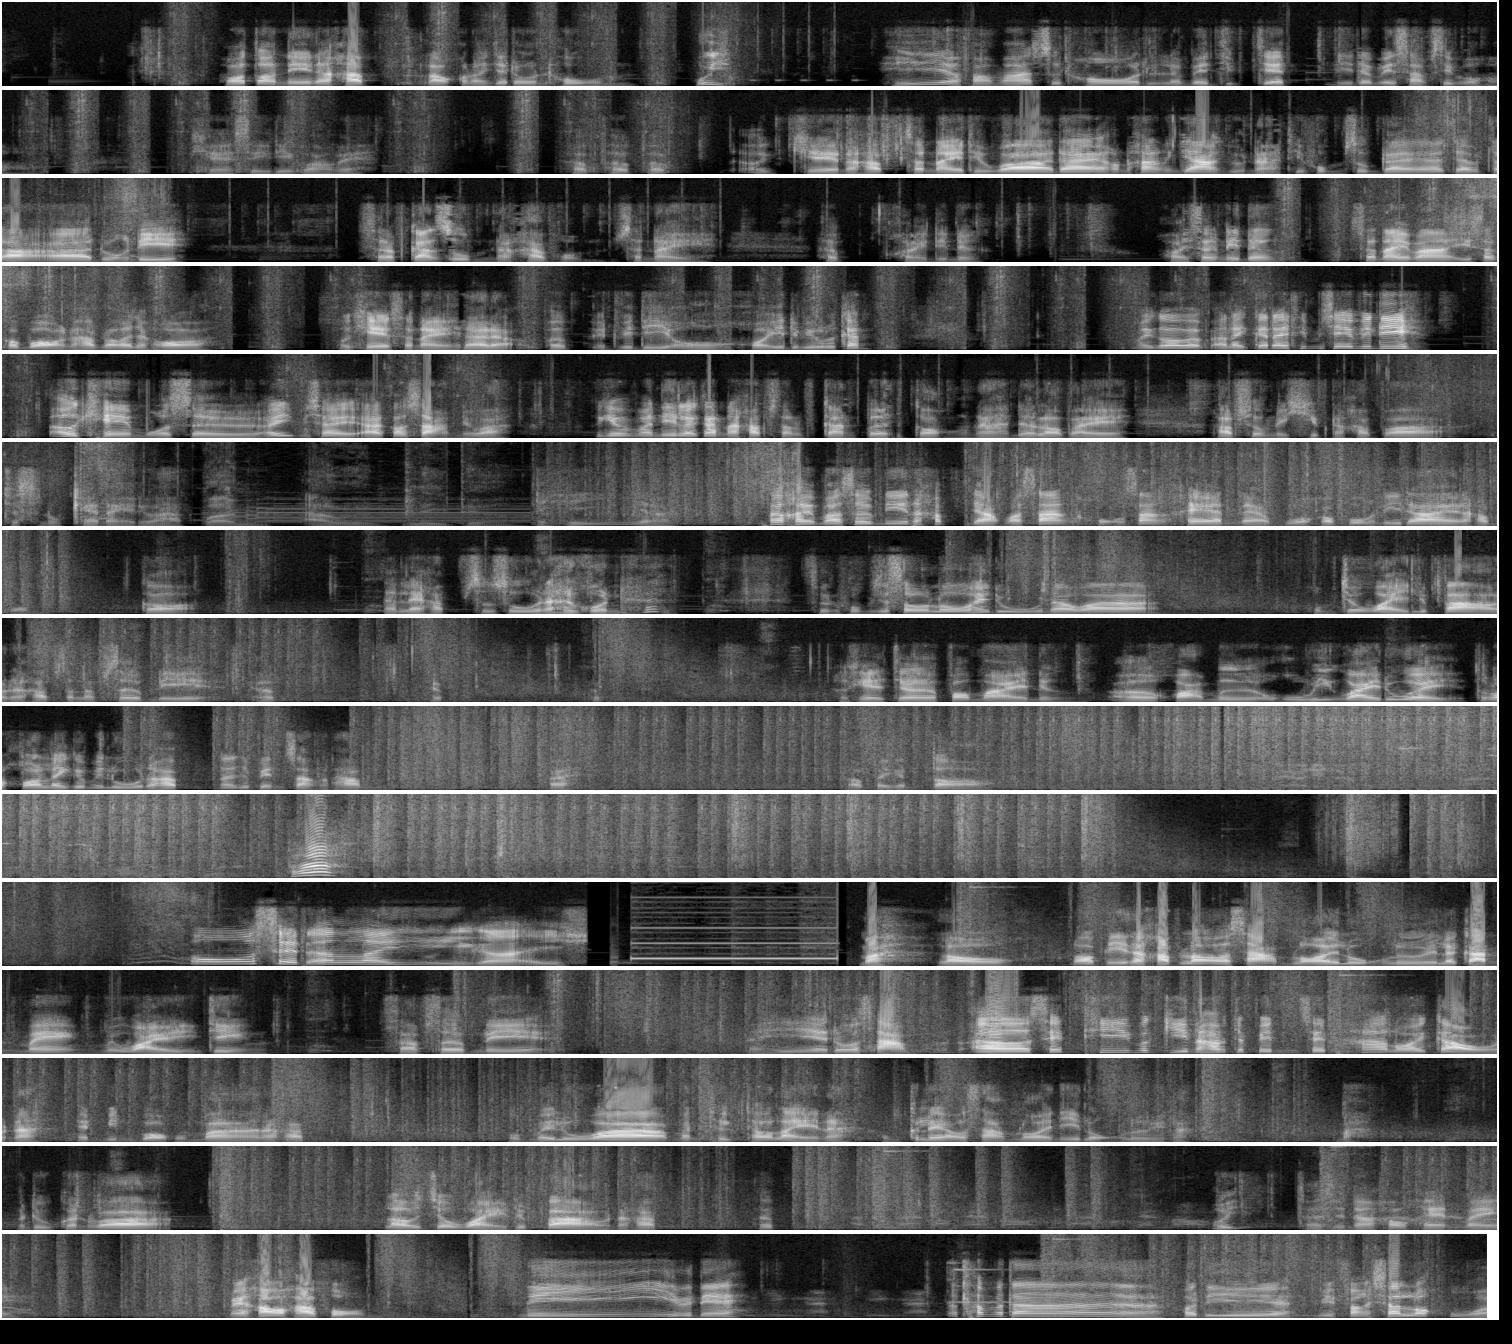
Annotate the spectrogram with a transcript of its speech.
เพราะตอนนี้นะครับ เรากำลังจะโดนโถม อุ้ยเฮียฟาร์มาสสุดโหดระเบิดยี่สิบเจ็ดนี่ดาเมจสามสิบโอ้โอเคซีดีกว่าไหมครับครับครับโอเคนะครับสไนถือว่าได้ค่อนข้างยากอยู่นะ ที่ผมสุ่มได้น่าจะดวงดี สำหรับการสุ่มนะครับผมสไนครับขออีกนิดนึงขออีกสักนิดนึงสไนมาอีกสักก็บอกนะครับ เราก็จะพอ โอเคสไนได้แล้วปึ๊บ SVD โอ้ขอ AW แล้วกัน ไม่ก็แบบอะไรก็ได้ที่ไม่ใช่ SVD โอเคโมเซอร์เอ้ยไม่ใช่ R93 นี่หว่าโอเคประมาณนี้แล้วกันนะครับสำหรับการเปิดกล่องนะ เดี๋ยวเราไปรับชมในคลิปนะครับว่าจะสนุกแค่ไหนดีกว่า One hour later. ไอ้เฮียถ้าใครมาเซิร์ฟนี้นะครับ อยากมาสร้างโครงสร้างแคนเนี่ยบวกกับพวกนี้ได้นะครับผมก็ นั่นแหละครับ สู้ๆนะทุกคน ส่วนผมจะโซโล่ให้ดูนะว่า ผมจะไหวหรือเปล่านะครับสำหรับเซิร์ฟนี้ครับครับครับโอเค เจอเป้าหมายหนึ่งเออขวามือ โอ้โห วิ่งไวด้วย ตัวละครอะไรก็ไม่รู้นะครับ น่าจะเป็นสั่งทำไปเราไปกันต่อ ฮะ โอ้ เสร็จอะไรอีกอะไอมาเรารอบนี้นะครับ เราเอาสามร้อยลงเลยแล้วกันแม่งไม่ไหวจริงๆสับเซิร์ฟนี้ไอ้เฮียโดนสามเออเซตที่เมื่อกี้นะครับจะเป็นเซตห้าร้อยเก่านะแอดมินบอกผมมานะครับ ผมไม่รู้ว่ามันถึกเท่าไหร่นะ ผมก็เลยเอาสามร้อยนี้ลงเลยนะ มา มาดูกันว่า เราจะไหวหรือเปล่านะครับเฮ้ยอุ้ยแต่ชนะเข้าแคนไหม ไม่เข้าครับผม นี่เป็นไงก็ธรรมดา พอดีมีฟังก์ชันล็อกหัว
